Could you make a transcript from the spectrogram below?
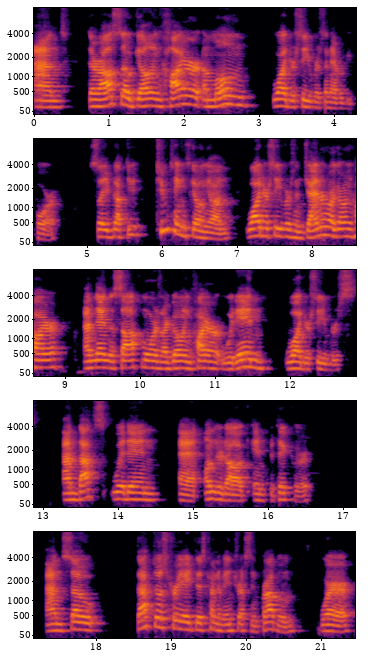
And they're also going higher among wide receivers than ever before. So you've got two, two things going on. Wide receivers in general are going higher, and then the sophomores are going higher within wide receivers and that's within uh, underdog in particular. And so that does create this kind of interesting problem where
